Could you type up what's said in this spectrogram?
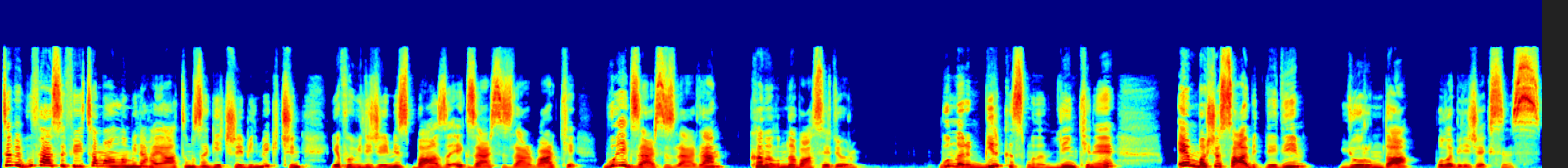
Tabii bu felsefeyi tam anlamıyla hayatımıza geçirebilmek için yapabileceğimiz bazı egzersizler var ki bu egzersizlerden kanalımda bahsediyorum. Bunların bir kısmının linkini en başa sabitlediğim yorumda bulabileceksiniz.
